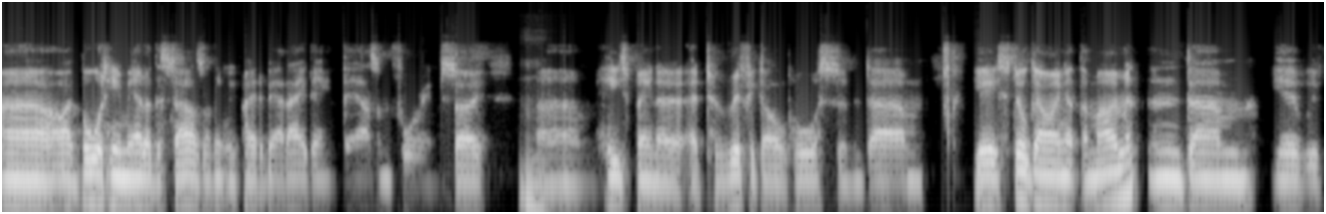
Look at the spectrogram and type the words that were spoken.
uh, I bought him out of the sales. I think we paid about eighteen thousand for him. So mm. um, he's been a, a, terrific old horse, and um, yeah, he's still going at the moment. And um, yeah, we've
